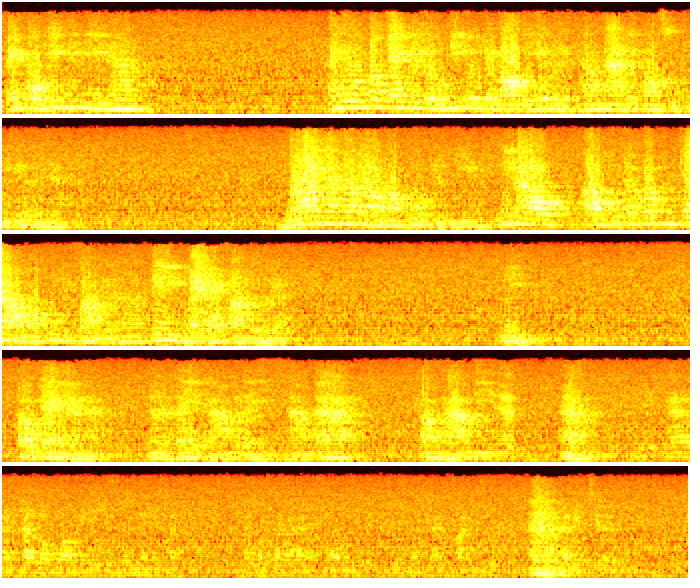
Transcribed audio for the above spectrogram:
เป็นโกคิดที่ดีนะให้โยมเข้าใจประโยชน์นี้โยมจะเบาไปเยอะเลยทำงานด้วยความสุขไปเยอะเลยนะน้อยนะเขาจะเอามาพูดจุดนี้นี่เราเอาพุทธพจน์พระเจ้ามาพูดให้ฟังเลยนะมาตีแผ่ให้ฟังเลยอะนี่ เข้าใจยังอะใครจะถามอะไรถามได้ คำถามดีนะอ่าถ้าถ้าเรามองในอีกมุมหนึงนะครับถ้าบอกว่าเราไม่ต้องการความสุขอ่าก็ในเชิง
